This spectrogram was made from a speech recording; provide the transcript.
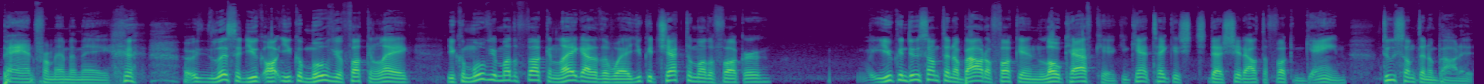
banned from MMA. Listen, you you could move your fucking leg you can move your motherfucking leg out of the way. You could check the motherfucker. You can do something about a fucking low calf kick. You can't take that shit out the fucking game. Do something about it.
